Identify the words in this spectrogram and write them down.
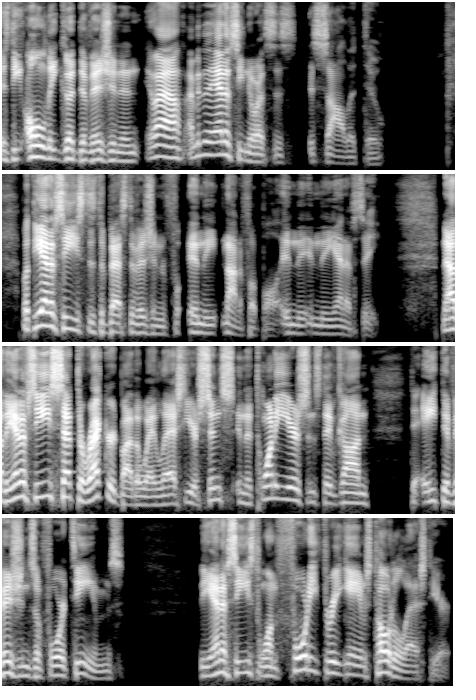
is the only good division, and well, I mean the NFC North is is solid too, but the NFC East is the best division in the not in football in the in the NFC. Now the NFC East set the record, by the way, last year since in the twenty years since they've gone to eight divisions of four teams. The NFC East won 43 games total last year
